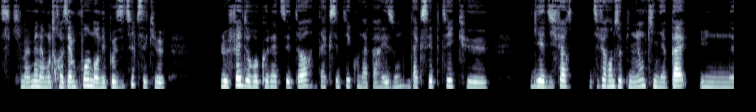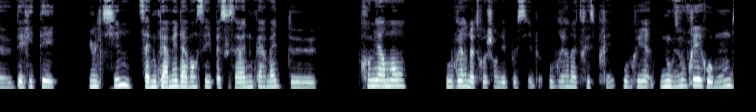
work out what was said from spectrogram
Ce qui m'amène à mon troisième point dans les positifs, c'est que le fait de reconnaître ses torts, d'accepter qu'on n'a pas raison, d'accepter que il y a différentes opinions, qu'il n'y a pas une vérité ultime, ça nous permet d'avancer parce que ça va nous permettre de, premièrement, ouvrir notre champ des possibles, ouvrir notre esprit, ouvrir, nous ouvrir au monde.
